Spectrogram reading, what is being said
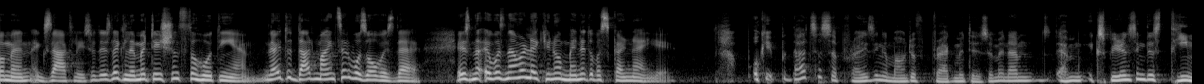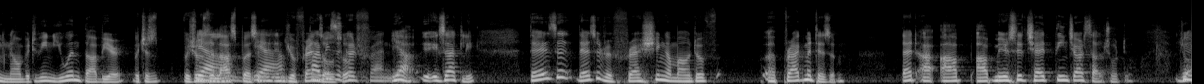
वुमन एग्जैक्टली सो there's like limitations तो होती हैं राइट तो दैट माइंडसेट वाज ऑलवेज देयर इट वाज नेवर लाइक यू नो मैंने तो बस करना है ये Okay, but that's a surprising amount of pragmatism, and I'm I'm experiencing this theme now between you and Tabir, which is which was the Yeah, last person yeah. and your friends Tabir's a also. good friend, Yeah, e- exactly. There's a there's a refreshing amount of uh, pragmatism that आ- आप आप मेरे से शायद तीन चार साल छोटे हो जो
